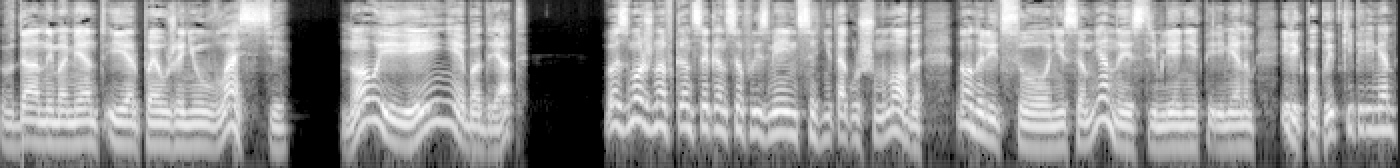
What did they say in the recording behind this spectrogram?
«В данный момент ИРП уже не у власти. Новые веяния бодрят, Возможно, в конце концов изменится не так уж много, но налицо несомненное стремление к переменам или к попытке перемен,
